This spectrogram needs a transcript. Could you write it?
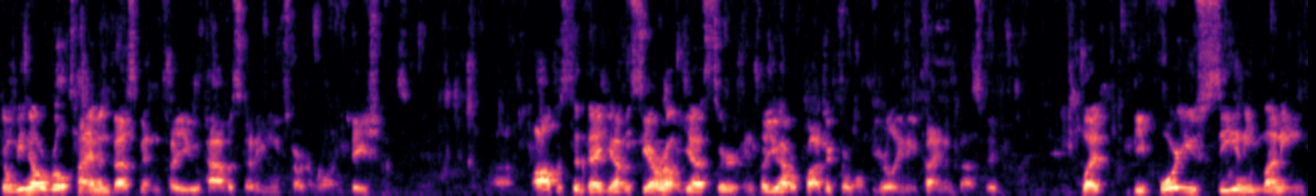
there will be no real time investment until you have a study and you start enrolling patients. Uh, opposite that, you have a CRO. Yes, there, until you have a project, there won't be really any time invested. But before you see any money,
